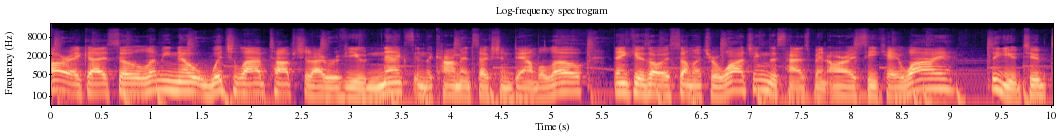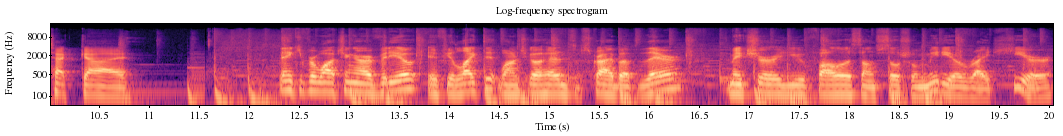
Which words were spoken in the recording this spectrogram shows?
All right, guys, so let me know which laptop should I review next in the comment section down below. Thank you as always so much for watching. This has been R-I-C-K-Y, the YouTube Tech Guy. Thank you for watching our video. If you liked it, why don't you go ahead and subscribe up there. Make sure you follow us on social media right here.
